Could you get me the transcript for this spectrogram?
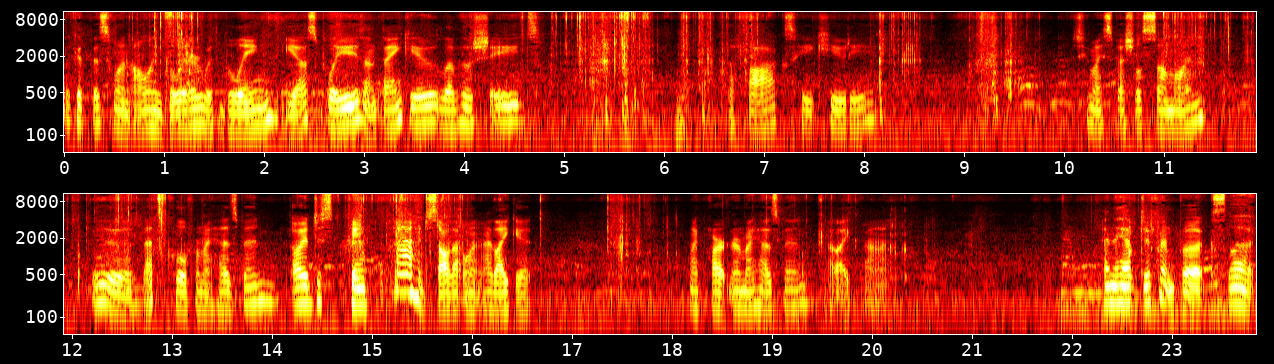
Look at this one, all in glitter with bling. Yes, please, and thank you. Love those shades. The fox, hey cutie. To my special someone. Ooh, that's cool for my husband. Oh, I just came, ah, I just saw that one. I like it. My partner, my husband. I like that. And they have different books. Look.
